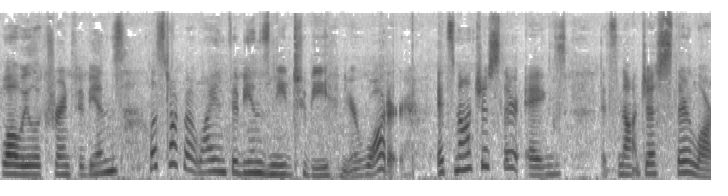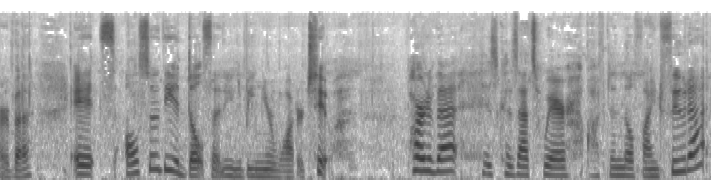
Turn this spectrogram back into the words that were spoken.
While we look for amphibians, let's talk about why amphibians need to be near water. It's not just their eggs, it's not just their larvae, it's also the adults that need to be near water too. Part of that is because that's where often they'll find food at,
